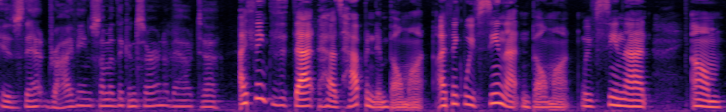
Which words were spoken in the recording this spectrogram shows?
is that driving some of the concern about? Uh, I think that that has happened in Belmont. I think we've seen that in Belmont. We've seen that um,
